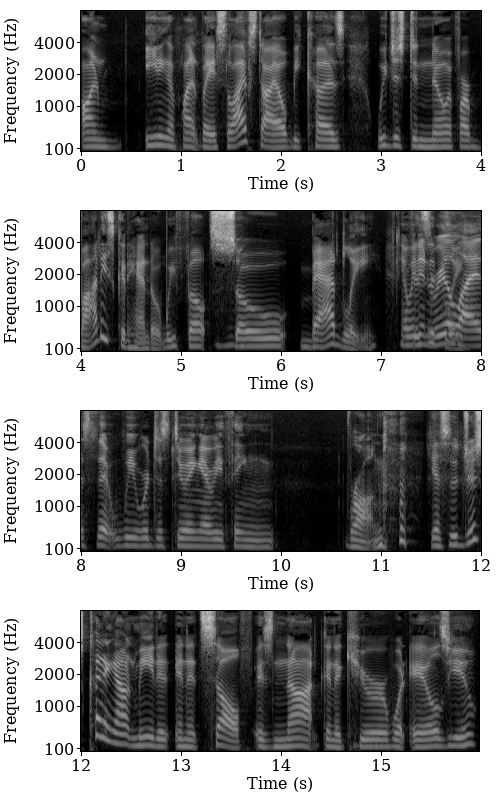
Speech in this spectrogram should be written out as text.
on eating a plant based lifestyle because we just didn't know if our bodies could handle it. We felt so badly. Mm-hmm. Yeah, we didn't realize that we were just doing everything wrong. Yeah, so just cutting out meat in itself is not going to cure what ails you.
